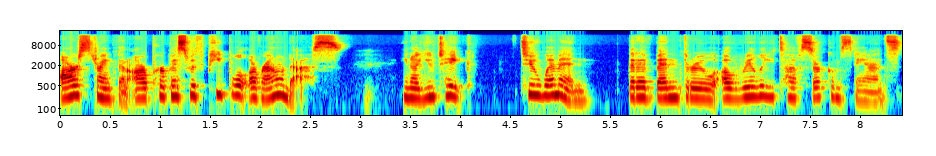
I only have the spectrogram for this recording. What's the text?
our strength and our purpose with people around us. You know, you take two women that have been through a really tough circumstance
